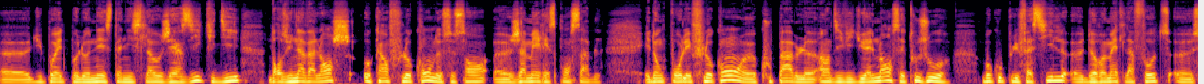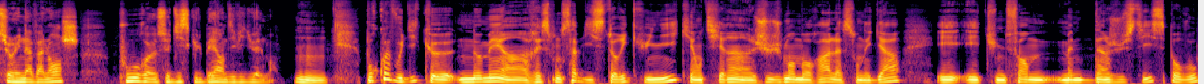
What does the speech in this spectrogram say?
du poète polonais Stanislaw Jerzy qui dit Dans une avalanche, aucun flocon ne se sent euh, jamais responsable. Et donc pour les flocons euh, coupables individuellement, c'est toujours beaucoup plus facile euh, de remettre la faute sur une avalanche pour se disculper individuellement. Mmh. Pourquoi vous dites que nommer un responsable historique unique et en tirer un jugement moral à son égard est une forme même d'injustice pour vous?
